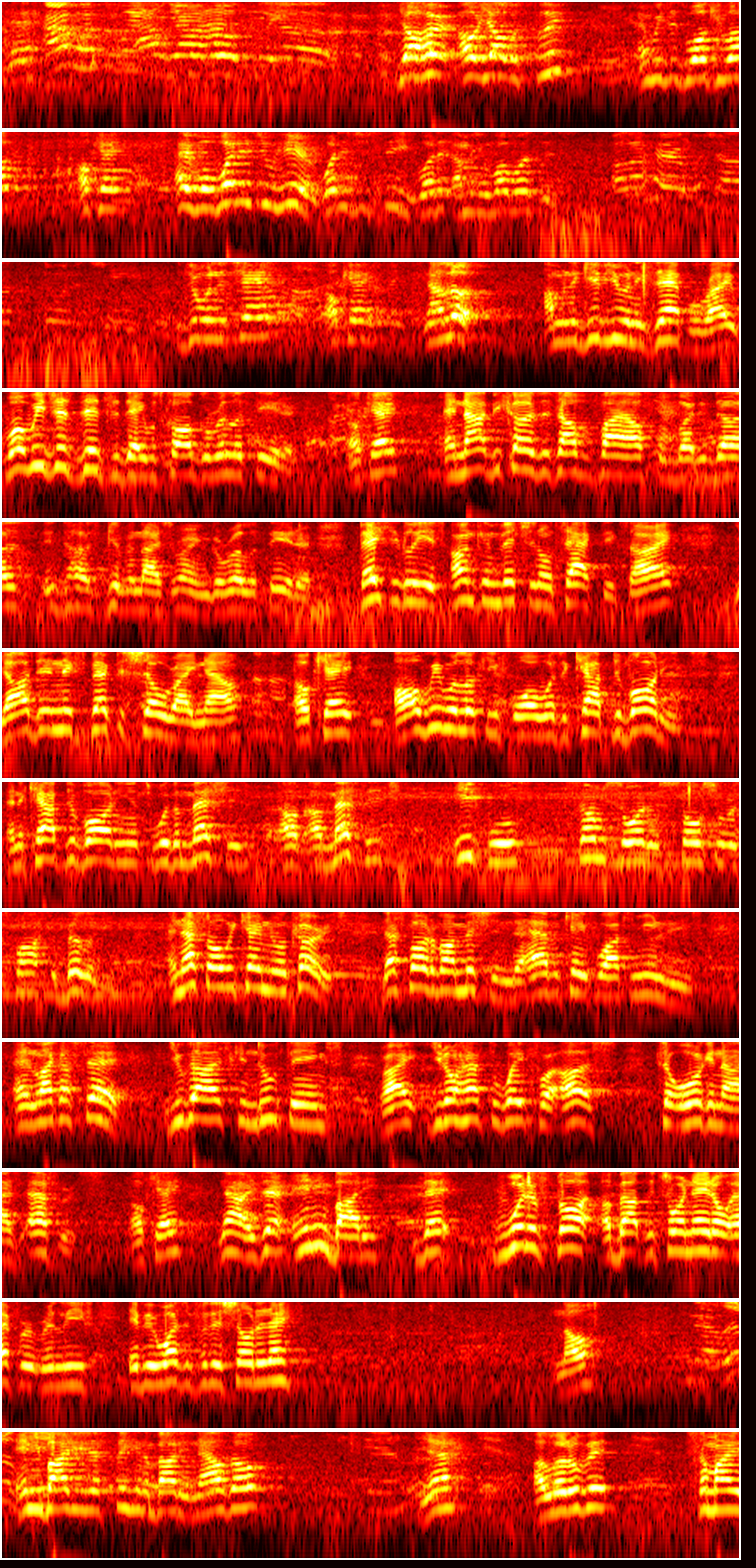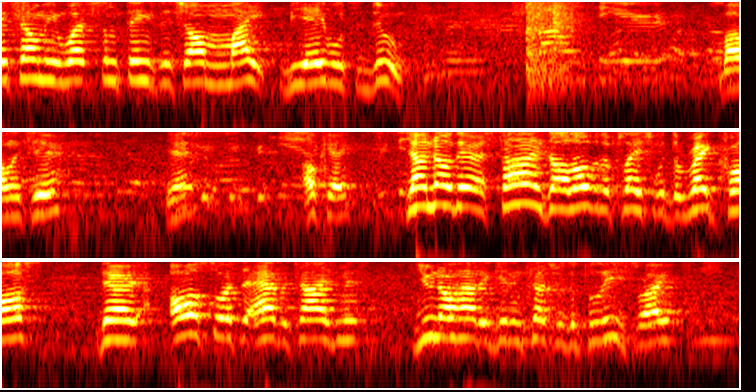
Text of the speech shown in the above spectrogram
Yeah. I was asleep. Y'all woke me. Y'all heard? Oh, y'all was asleep, and we just woke you up. Okay. Hey, well, what did you hear? What did you see? What did, I mean, what was this? All I heard was y'all doing the chant. Doing the chance? Uh-huh. Okay. Now look, I'm gonna give you an example, right? What we just did today was called guerrilla theater. Okay? And not because it's Alpha Phi Alpha, but it does it does give a nice ring, guerrilla theater. Basically, it's unconventional tactics, all right? Y'all didn't expect a show right now, uh-huh. okay? All we were looking for was a captive audience. And a captive audience with a message, a message equals some sort of social responsibility. And that's all we came to encourage. That's part of our mission, to advocate for our communities. And like I said, you guys can do things, right? You don't have to wait for us to organize efforts, okay? Now, is there anybody that would have thought about the tornado effort relief if it wasn't for this show today? No? Anybody that's thinking about it now, though? Yeah? Yeah. A little bit? Yeah. Somebody tell me what some things that y'all might be able to do. Volunteer. Volunteer? Yeah? Yeah. Okay. Y'all know there are signs all over the place with the Red Cross. There are all sorts of advertisements. You know how to get in touch with the police, right?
